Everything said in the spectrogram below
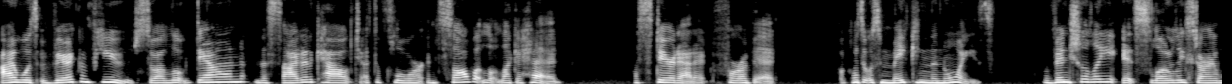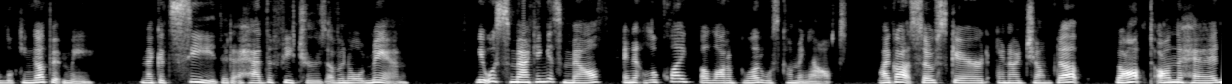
I was very confused, so I looked down the side of the couch at the floor and saw what looked like a head. I stared at it for a bit because it was making the noise. Eventually, it slowly started looking up at me, and I could see that it had the features of an old man. It was smacking its mouth, and it looked like a lot of blood was coming out. I got so scared, and I jumped up, stomped on the head.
